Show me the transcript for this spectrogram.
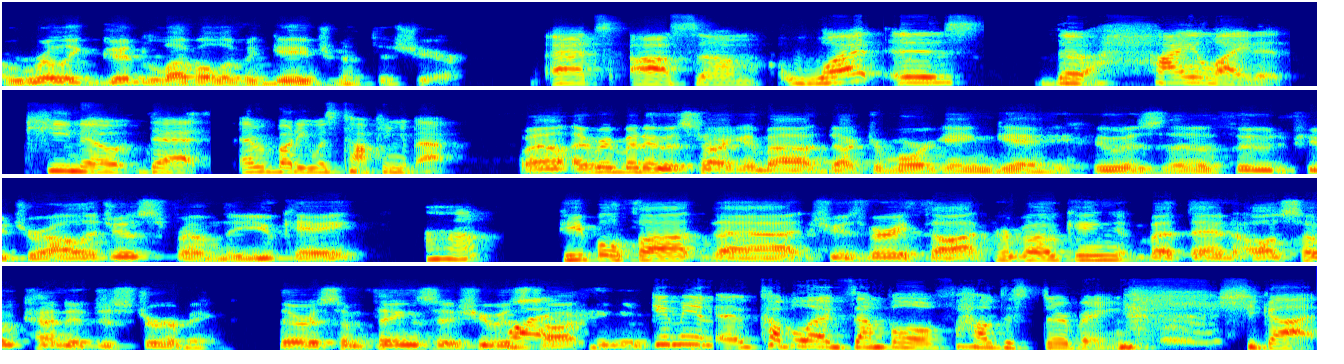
a really good level of engagement this year. That's awesome. What is the highlighted keynote that everybody was talking about? Well, everybody was talking about Dr. Morgaine Gaye, who is the food futurologist from the UK. Uh huh. People thought that she was very thought provoking, but then also kind of disturbing. There are some things that she was What? talking Give me a couple of examples of how disturbing she got.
